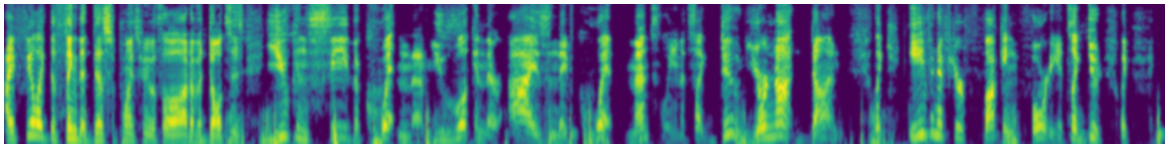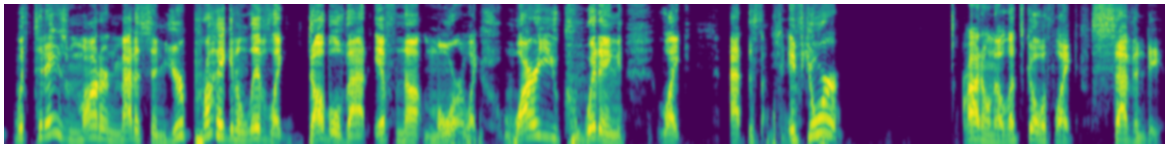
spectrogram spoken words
I feel like the thing that disappoints me with a lot of adults is you can see the quit in them. You look in their eyes and they've quit mentally and it's like, dude, you're not done. Like even if you're fucking 40, it's like, dude, like with today's modern medicine, you're probably going to live like double that if not more. Like why are you quitting like at this time. if you're I don't know, let's go with like 70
